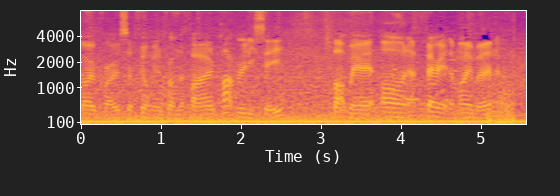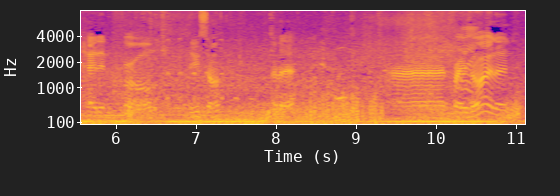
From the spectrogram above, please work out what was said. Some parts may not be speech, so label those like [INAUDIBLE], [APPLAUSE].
GoPro, so filming from the phone. Can't really see, but we're on a ferry at the moment, heading from Noosa, over there, and Fraser Island,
